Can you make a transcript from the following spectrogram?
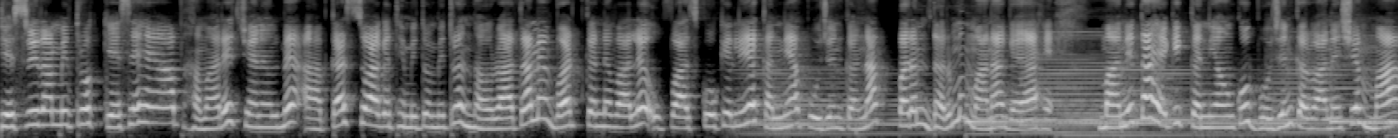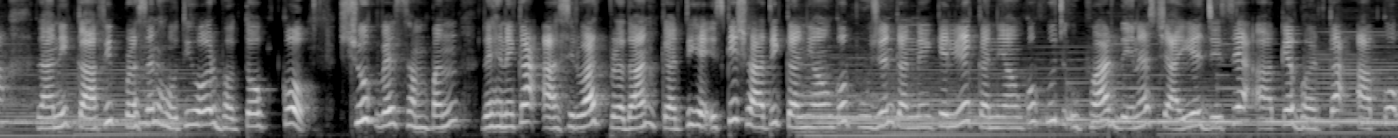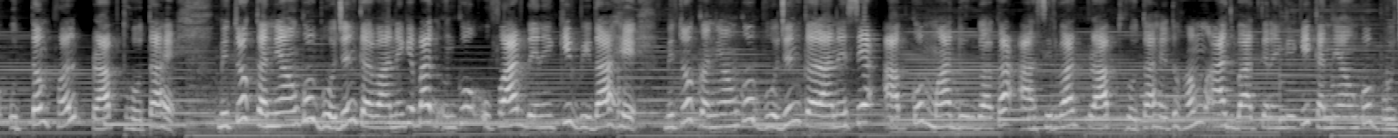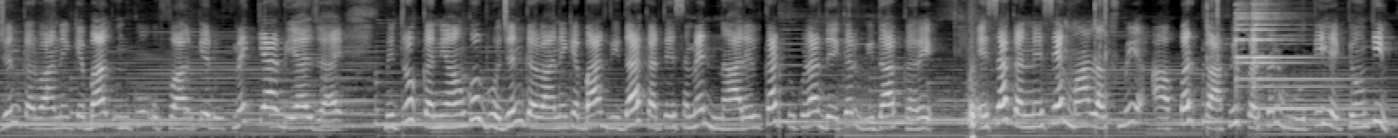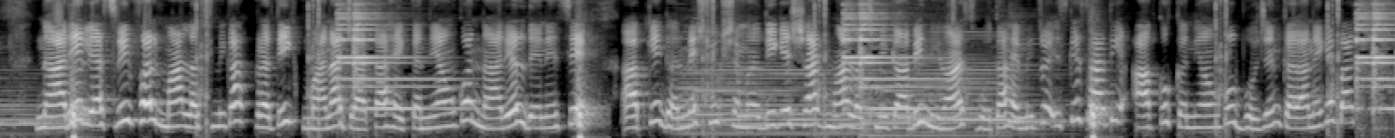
जय श्री राम मित्रों, कैसे हैं आप? हमारे चैनल में आपका स्वागत है। मित्रों मित्रों, नवरात्रा में व्रत करने वाले उपवासकों के लिए कन्या पूजन करना परम धर्म माना गया है। मान्यता है कि कन्याओं को भोजन करवाने से माँ रानी काफ़ी प्रसन्न होती है और भक्तों को सुख व संपन्न रहने का आशीर्वाद प्रदान करती है। इसके साथ ही कन्याओं को पूजन करने के लिए कन्याओं को कुछ उपहार देना चाहिए, जिससे आपके व्रत का आपको उत्तम फल प्राप्त होता है। मित्रों, कन्याओं को भोजन करवाने के बाद उनको उपहार देने की विदा है। मित्रों, कन्याओं को भोजन कराने से आपको माँ दुर्गा का आशीर्वाद प्राप्त होता है। तो हम आज बात करेंगे कि कन्याओं को भोजन करवाने के बाद उनको उपहार के रूप में क्या दिया जाए। मित्रों, कन्याओं को भोजन करवाने के बाद विदा करते समय नारियल का टुकड़ा देकर विदा करें। ऐसा करने से माँ लक्ष्मी आप पर काफ़ी प्रसन्न होती है, क्योंकि नारियल या श्रीफल माँ लक्ष्मी का प्रतीक माना जाता है। कन्याओं को नारियल देने से आपके घर में सुख समृद्धि के साथ माँ लक्ष्मी का भी निवास होता है। मित्रों, इसके साथ ही आपको कन्याओं को भोजन कराने के बाद,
